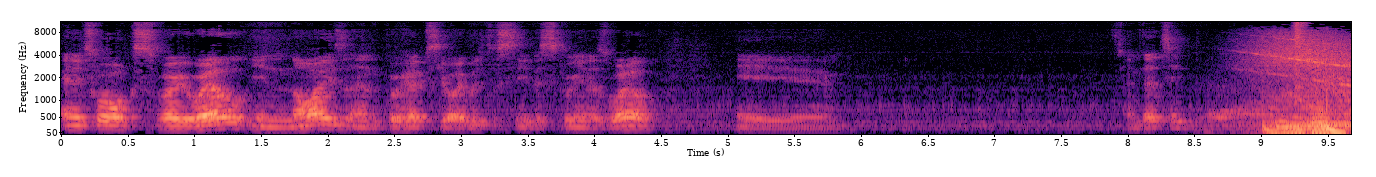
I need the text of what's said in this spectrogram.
and it works very well in noise and perhaps you're able to see the screen as well. Eh, and that's it.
